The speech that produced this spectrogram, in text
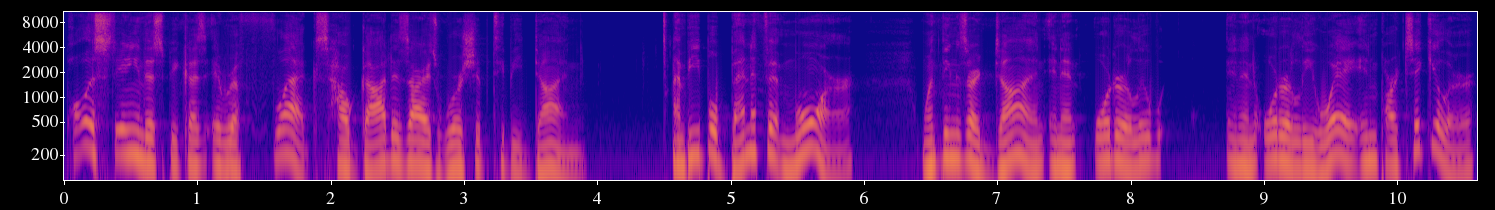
Paul is stating this because it reflects how God desires worship to be done and people benefit more when things are done in an orderly in an orderly way, in particular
